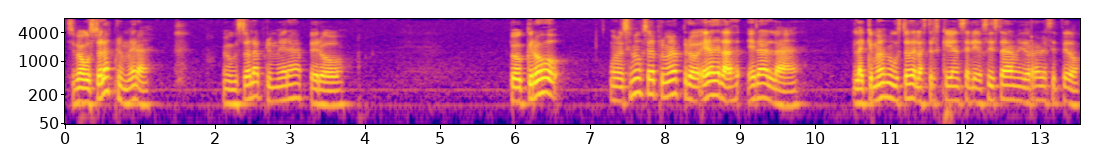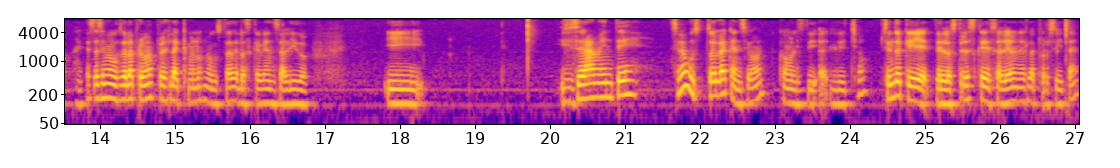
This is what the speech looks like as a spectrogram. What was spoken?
se me gustó la primera. Me gustó la primera, pero pero creo. Bueno, sí me gustó la primera, pero era de la. Era la. La que menos me gustó de las tres que habían salido. Sí, estaba medio raro ese pedo. Esta sí me gustó la primera, pero es la que menos me gustó de las que habían salido. Y. Y sinceramente. Sí me gustó la canción, como les he dicho. Siento que de los tres que salieron es la peorcita.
